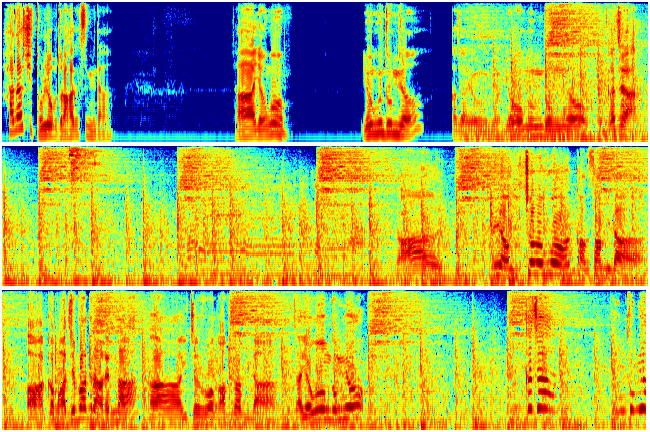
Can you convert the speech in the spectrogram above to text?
하나씩 돌려보도록 하겠습니다. 자 영웅. 영웅 동료. 가자 영웅 동료. 영웅 동료. 가자. 야 태영 2,000원 후원. 감사합니다. 아 아까 마지막에 안 했나? 아 2,000원 후원. 감사합니다. 자 영웅 동료. 가자! 영웅 동료.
